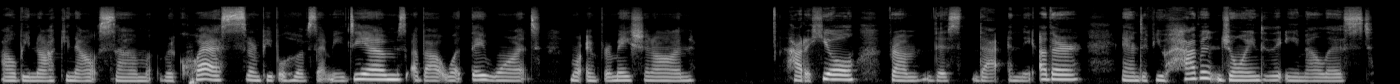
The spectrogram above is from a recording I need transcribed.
I'll be knocking out some requests from people who have sent me dms about what they want more information on how to heal from this that and the other. And if you haven't joined the email list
